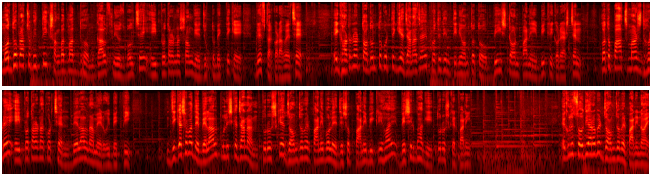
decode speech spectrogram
মধ্যপ্রাচ্য ভিত্তিক সংবাদ মাধ্যম গালফ নিউজ বলছে, এই প্রতারণার সঙ্গে যুক্ত ব্যক্তিকে গ্রেফতার করা হয়েছে। এই ঘটনার তদন্ত করতে গিয়ে জানা যায়, প্রতিদিন তিনি অন্তত বিশ টন পানি বিক্রি করে আসছেন। গত পাঁচ মাস ধরে এই প্রতারণা করছেন বেলাল নামের ওই ব্যক্তি। জিজ্ঞাসাবাদে বেলাল পুলিশকে জানান, তুরস্কে জমজমের পানি বলে যেসব পানি বিক্রি হয়, বেশিরভাগই তুরস্কের পানি। এগুলো সৌদি আরবের জমজমের পানি নয়,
